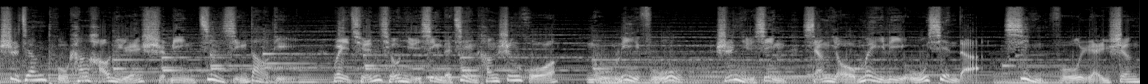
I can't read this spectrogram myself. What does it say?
是将普康好女人使命进行到底，为全球女性的健康生活努力服务，使女性享有魅力无限的幸福人生。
